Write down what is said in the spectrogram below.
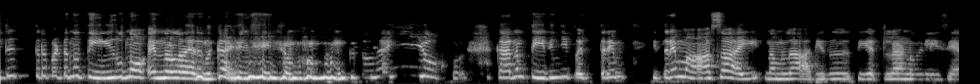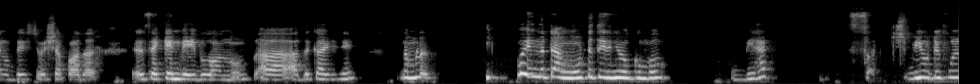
ഇത് ഇത്ര പെട്ടെന്ന് തീർന്നോ എന്നുള്ളതായിരുന്നു കഴിഞ്ഞു കഴിഞ്ഞപ്പോൾ നമുക്ക് തോന്നുന്നു അയ്യോ കാരണം തിരിഞ്ഞ് ഇപ്പൊ ഇത്രയും ഇത്രയും മാസമായി നമ്മൾ ആദ്യം ഇത് തിയേറ്ററിലാണ് റിലീസ് ചെയ്യാൻ ഉദ്ദേശിച്ചത്. പക്ഷെ അപ്പൊ അത് സെക്കൻഡ് വേവ് വന്നു. അത് കഴിഞ്ഞ് നമ്മൾ ഇപ്പൊ എന്നിട്ട് അങ്ങോട്ട് തിരിഞ്ഞു നോക്കുമ്പോൾ we had such beautiful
